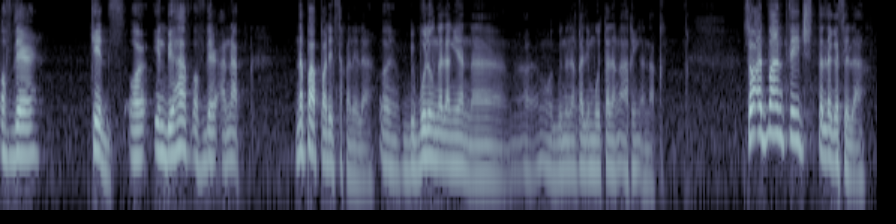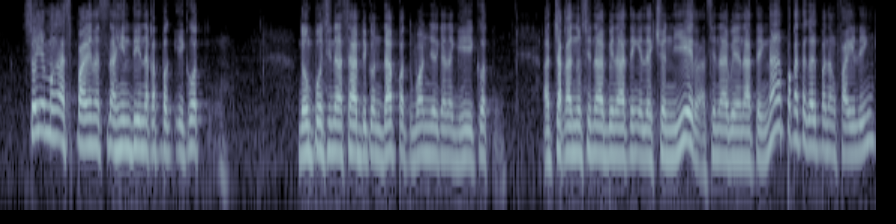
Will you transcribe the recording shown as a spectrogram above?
of their kids or in behalf of their anak napapalit sa kanila. Oy, bibulong na lang yan na uh, huwag mo na lang kalimutan ang aking anak. So advantage talaga sila. So yung mga aspirants na hindi nakapag-ikot, noong po sinasabi kong dapat one year ka nag-iikot, at saka nung sinabi nating election year, at sinabi na nating napakatagal pa ng filing,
